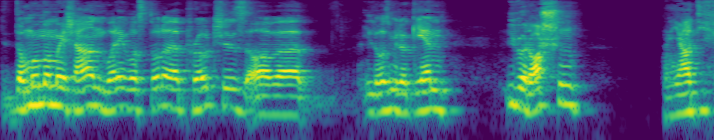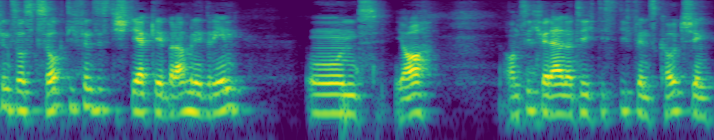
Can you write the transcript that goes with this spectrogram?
Da muss man mal schauen, nicht, was da der Approach ist, aber ich lasse mich da gern überraschen. Ja, Defense hast gesagt, Defense ist die Stärke, brauchen wir nicht reden. Und ja, an sich wäre auch natürlich das Defense Coaching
